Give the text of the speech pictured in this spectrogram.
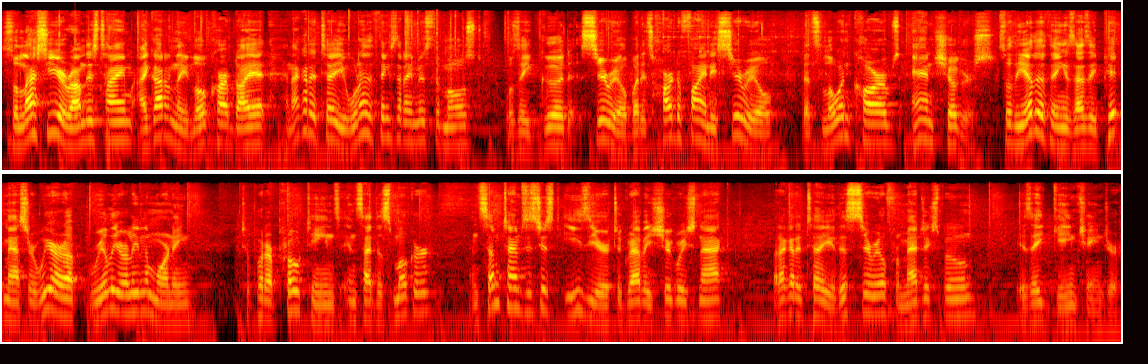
So last year around this time, I got on a low carb diet and I gotta tell you, one of the things that I missed the most was a good cereal, but it's hard to find a cereal that's low in carbs and sugars. So the other thing is as a pit master, we are up really early in the morning to put our proteins inside the smoker and sometimes it's just easier to grab a sugary snack, but I gotta tell you, this cereal from Magic Spoon is a game changer.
